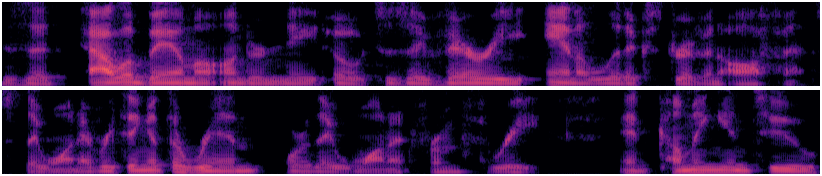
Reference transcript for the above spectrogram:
is that Alabama under Nate Oats is a very analytics driven offense. They want everything at the rim or they want it from three. And coming into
